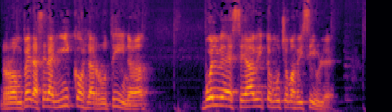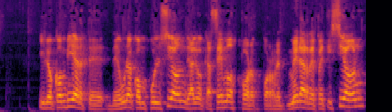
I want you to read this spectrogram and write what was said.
romper, hacer añicos la rutina, vuelve a ese hábito mucho más visible y lo convierte de una compulsión, de algo que hacemos por, por mera repetición,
